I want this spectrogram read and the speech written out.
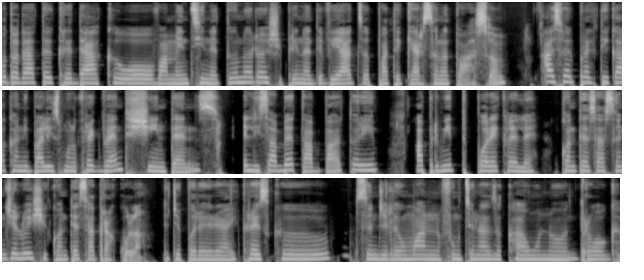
Totodată credea că o va menține tânără și plină de viață, poate chiar sănătoasă. Astfel practica canibalismul frecvent și intens. Elisabeta Bathory a primit poreclele Contesa Sângelui și Contesa Dracula. De ce părere ai? Crezi că sângele uman funcționează ca un drog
